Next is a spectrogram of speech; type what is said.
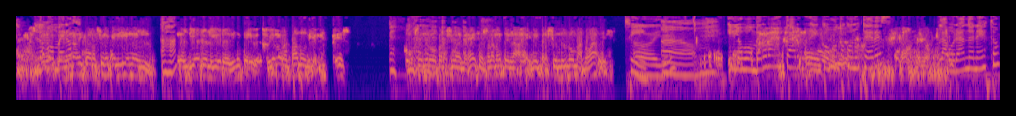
Los bomberos. Una declaración que di en el, en el diario libre, dije que habíamos gastado 10 mil pesos como centro de operación de emergencia, solamente en la, en la inversión de unos manuales. Sí. Ah, ¿Y los bomberos van a estar en conjunto con ustedes laborando en esto?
